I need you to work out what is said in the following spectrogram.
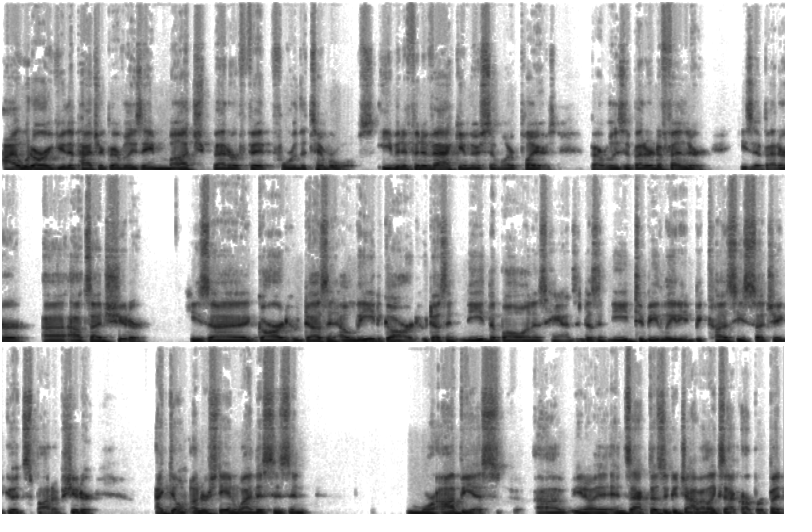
I would argue that Patrick Beverley is a much better fit for the Timberwolves, even if in a vacuum they're similar players. Beverley's a better defender. He's a better uh, outside shooter. He's a guard who doesn't, a lead guard who doesn't need the ball in his hands and doesn't need to be leading because he's such a good spot up shooter. I don't understand why this isn't more obvious. Uh, you know, and Zach does a good job. I like Zach Harper, but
